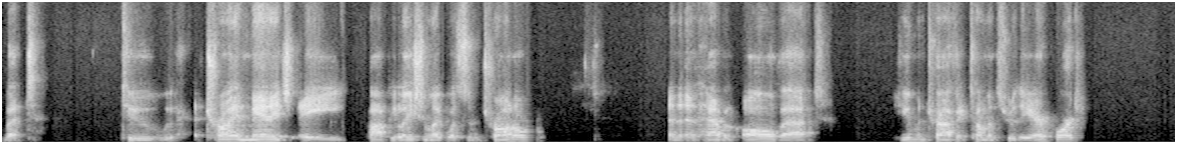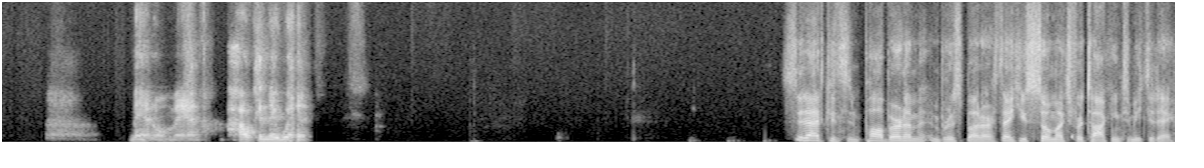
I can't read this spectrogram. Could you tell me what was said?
But to try and manage a population like what's in Toronto, and then having all that human traffic coming through the airport, man, oh man, how can they win? Sid Atkinson, Paul Burnham, and Bruce Buttar, thank you so much for talking to me today.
